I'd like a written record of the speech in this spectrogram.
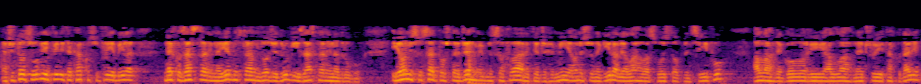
Znači, to su uvijek, vidite kako su prije bile, neko zastrani na jednu stranu, dođe drugi i zastrani na drugu. I oni su sad, pošto je Džehm ibn Safar i te oni su negirali Allahova svojstva u principu, Allah ne govori, Allah ne čuje i tako dalje.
